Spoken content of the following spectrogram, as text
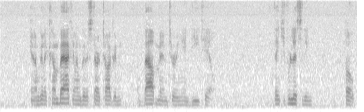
and I'm going to come back and I'm going to start talking about mentoring in detail. Thank you for listening. Hope.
